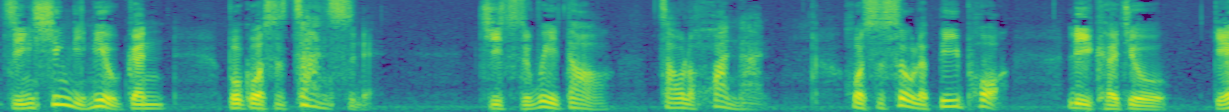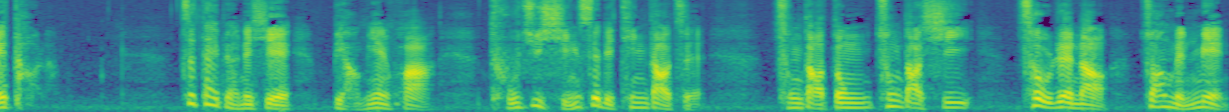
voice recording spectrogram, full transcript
只因心里没有根，不过是暂时的；即使未到，遭了患难，或是受了逼迫，立刻就跌倒了。这代表那些表面化、图具形式的听到者，冲到东，冲到西，凑热闹、装门面，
